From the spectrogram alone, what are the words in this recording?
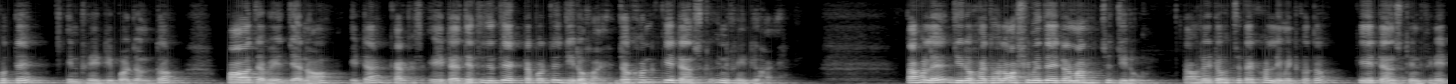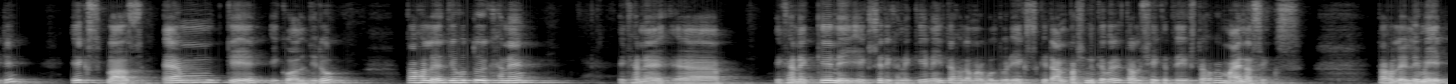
হতে ইনফিনিটি পর্যন্ত পাওয়া যাবে যেন এটা কার কাছে, এটা যেতে যেতে একটা পর্যায়ে জিরো হয়, যখন কে টেন্স টু ইনফিনিটি হয়। তাহলে জিরো হয়, তাহলে অসীমিত এটার মান হচ্ছে জিরো তাহলে এটা হচ্ছে, দেখো লিমিট কত? K tends to infinity X plus M K equal zero তাহলে যেহেতু এখানে এখানে এখানে কে নেই এক্সের এখানে কে নেই, তাহলে আমরা বলতে পারি এক্সকে ডান পাশে নিতে পারি, তাহলে সেই ক্ষেত্রে এক্সটা হবে মাইনাস এক্স তাহলে limit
